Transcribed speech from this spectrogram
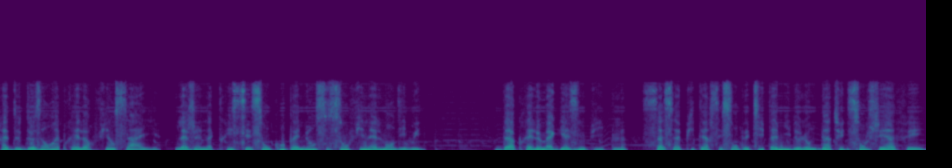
Près de deux ans après leur fiançailles, la jeune actrice et son compagnon se sont finalement dit oui. D'après le magazine People, Sasa Peters et son petit ami de longue date sont chez Afé,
